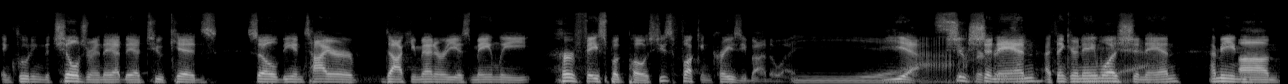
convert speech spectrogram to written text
including the children. They had they had two kids, so the entire documentary is mainly her Facebook post. She's fucking crazy, by the way. Yeah, Super Shanann. I think her name was Yeah. Shanann. I mean, Um,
